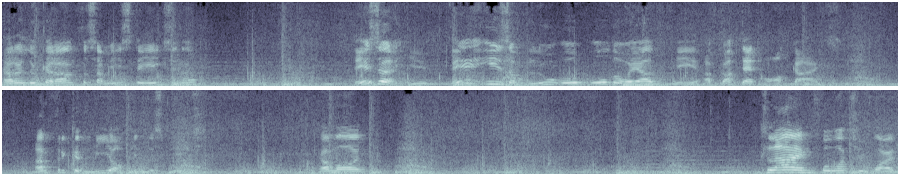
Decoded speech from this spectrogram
Gotta look around for some Easter eggs, you know? There's a, there is a blue orb all the way out there. I've got that hawk, guys. I'm freaking Mihawk in this bitch. Come on. Climb for what you want.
